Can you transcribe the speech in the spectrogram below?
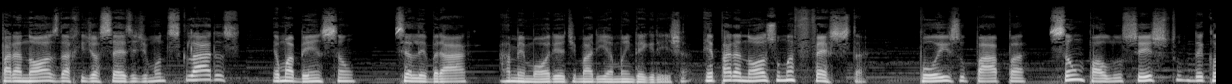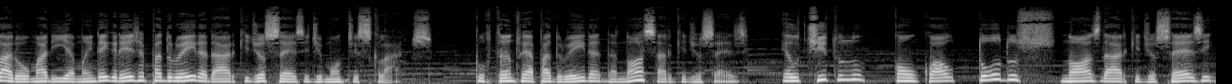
Para nós da Arquidiocese de Montes Claros, é uma bênção celebrar a memória de Maria, Mãe da Igreja. É para nós uma festa, pois o Papa São Paulo VI declarou Maria, Mãe da Igreja, padroeira da Arquidiocese de Montes Claros. Portanto, é a padroeira da nossa Arquidiocese. É o título com o qual todos nós da Arquidiocese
